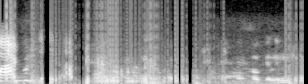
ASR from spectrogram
ಮಾಡ್ಬಿಡ್ತೀವಿ ಓಕೆ ನಿಮ್ಗೆ?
